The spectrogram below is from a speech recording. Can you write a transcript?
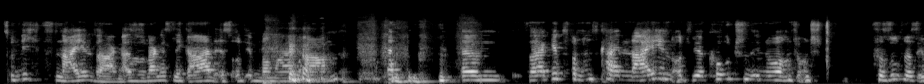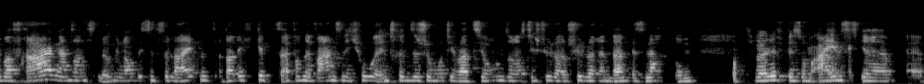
zu nichts Nein sagen, also solange es legal ist und im normalen Rahmen, ähm, gibt es von uns kein Nein und wir coachen sie nur und, und versuchen das über Fragen, ansonsten irgendwie noch ein bisschen zu leiten. Dadurch gibt es einfach eine wahnsinnig hohe intrinsische Motivation, sodass die Schüler und Schülerinnen dann bis nachts um zwölf bis um eins ihre äh,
